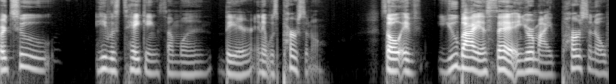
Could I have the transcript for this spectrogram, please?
For two, he was taking someone there, and it was personal. So if you buy a set and you're my personal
